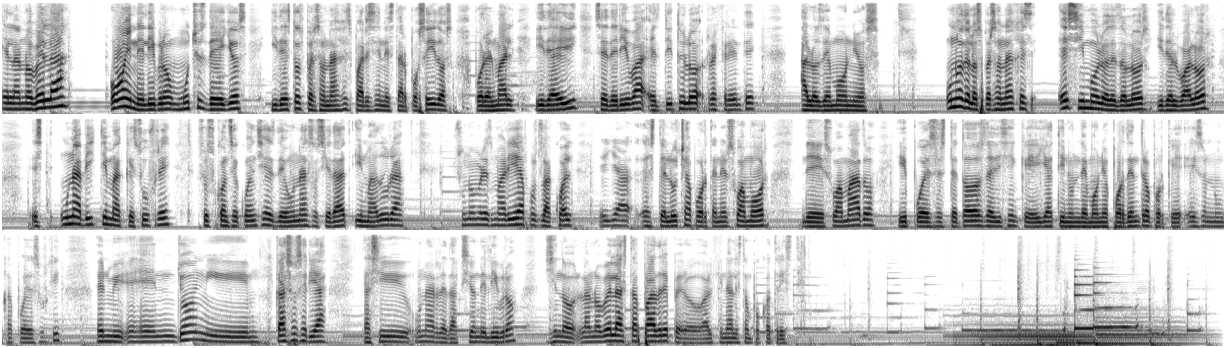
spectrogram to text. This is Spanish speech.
En la novela o en el libro, muchos de ellos y de estos personajes parecen estar poseídos por el mal y de ahí se deriva el título referente a los demonios. Uno de los personajes es símbolo del dolor y del valor, es una víctima que sufre sus consecuencias de una sociedad inmadura su nombre es María, pues la cual ella este lucha por tener su amor de su amado y pues este todos le dicen que ella tiene un demonio por dentro porque eso nunca puede surgir. En mi en yo en mi caso sería así una redacción de libro diciendo la novela está padre, pero al final está un poco triste.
